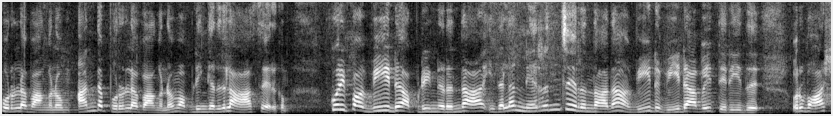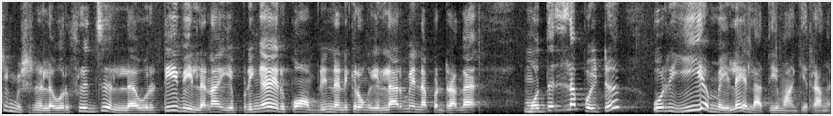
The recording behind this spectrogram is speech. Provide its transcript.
பொருளை வாங்கணும் அந்த பொருளை வாங்கணும் அப்படிங்கிறதுல ஆசை இருக்கும். குறிப்பாக வீடு அப்படின்னு இருந்தால் இதெல்லாம் நிறைஞ்சு இருந்தால் தான் வீடு வீடாகவே தெரியுது. ஒரு வாஷிங் மிஷின் இல்லை ஒரு ஃப்ரிட்ஜ் இல்லை ஒரு டிவி இல்லைன்னா எப்படிங்க இருக்கும் அப்படின்னு நினைக்கிறவங்க எல்லாருமே என்ன பண்ணுறாங்க முதல்ல போயிட்டு ஒரு இஎம்ஐயில் எல்லாத்தையும் வாங்கிடுறாங்க.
